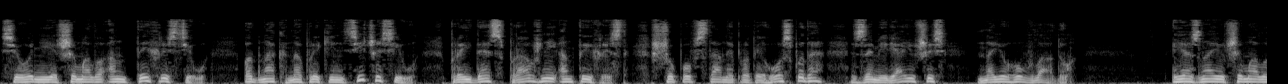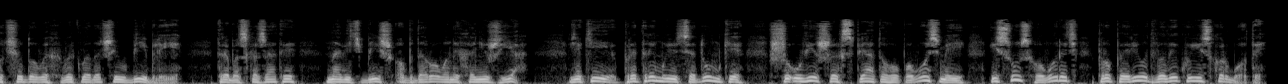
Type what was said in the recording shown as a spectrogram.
Сьогодні є чимало антихристів, однак наприкінці часів прийде справжній антихрист, що повстане проти Господа, заміряючись на його владу. Я знаю чимало чудових викладачів Біблії, треба сказати, навіть більш обдарованих, аніж я, які притримуються думки, що у віршах з 5 по 8 Ісус говорить про період великої скорботи.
